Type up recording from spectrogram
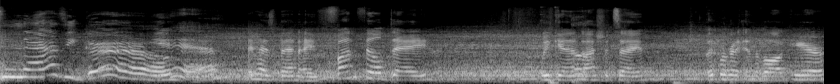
Snazzy girl. Yeah. It has been a fun-filled day. Weekend, oh. I should say. I think we're going to end the vlog here.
